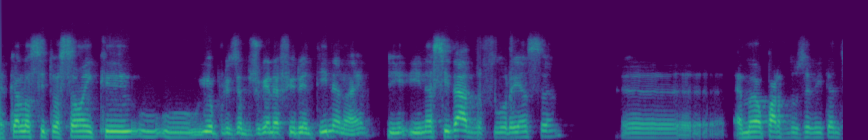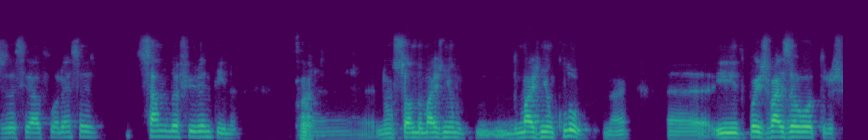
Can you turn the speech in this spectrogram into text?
aquela situação em que o, o, eu, por exemplo, joguei na Fiorentina, não é? E, e na cidade de Florença, uh, a maior parte dos habitantes da cidade de Florença são da Fiorentina. Claro. Uh, não são de mais nenhum, de mais nenhum clube, não é? Uh, e depois vais a, outros,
